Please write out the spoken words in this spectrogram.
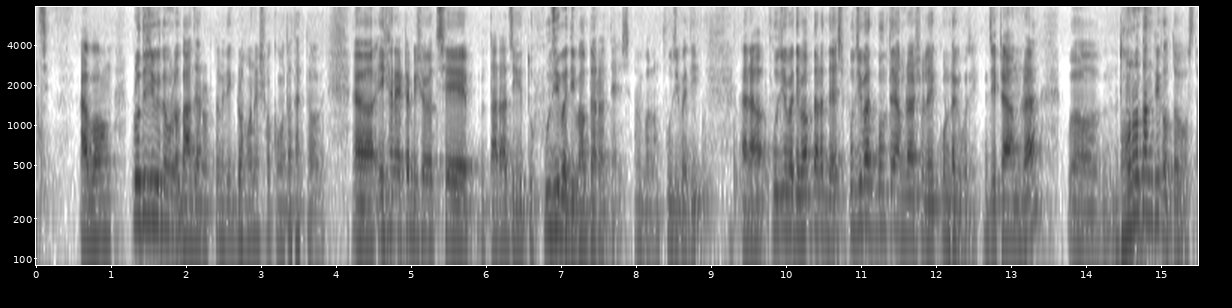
আছে। এবং প্রতিযোগিতামূলক বাজার অর্থনৈতিক গ্রহণের সক্ষমতা থাকতে হবে। এখানে একটা বিষয় হচ্ছে, তারা যেহেতু পুঁজিবাদী ভাবধারার দেশ, আমি বললাম পুঁজিবাদী, এরা পুঁজিবাদী ভাবধারার দেশ। পুঁজিবাদ বলতে আমরা আসলে কোনটাকে বুঝি? যেটা আমরা ধনতান্ত্রিক অর্থব্যবস্থা,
